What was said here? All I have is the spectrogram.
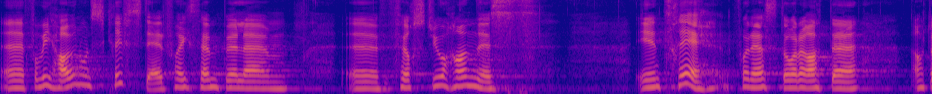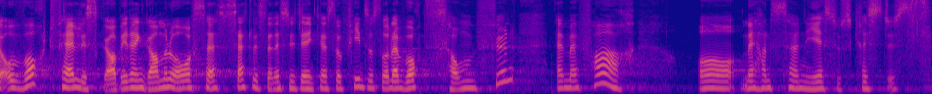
eh, For vi har jo noen skriftsted, f.eks. 1. Eh, Johannes 1,3. For der står det at, eh, at og vårt fellesskap I den gamle oversettelsen jeg synes det er så fint, så står det at vårt samfunn er med Far og med Hans Sønn Jesus Kristus.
